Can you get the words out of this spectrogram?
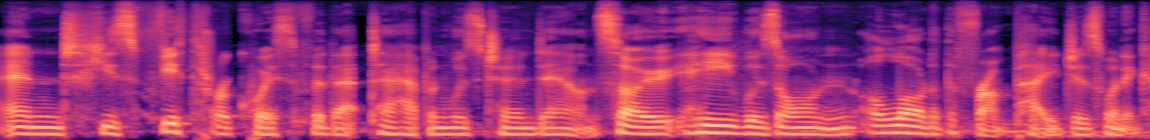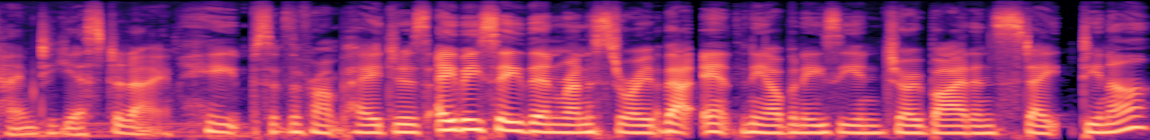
and his fifth request for that to happen was turned down. So he was on a lot of the front pages when it came to yesterday. Heaps of the front pages. ABC then ran a story about Anthony Albanese and Joe Biden's state dinner.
